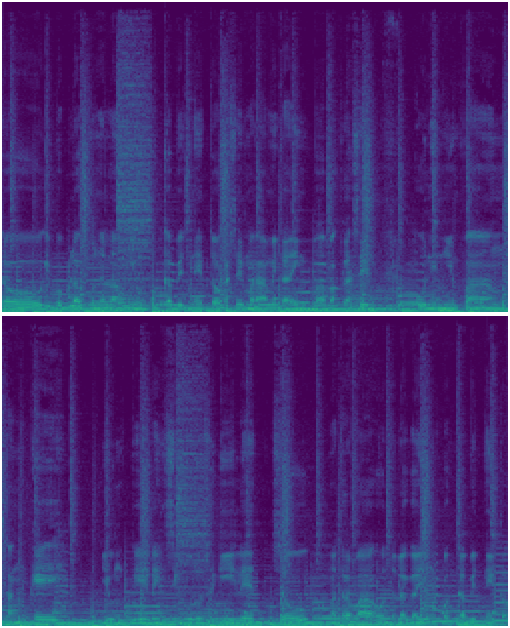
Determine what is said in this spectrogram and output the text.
So ipa-vlog ko na lang yung pagkabit nito kasi marami tayong babaklasin. Kunin yung pang tangke yung fairing siguro sa gilid. So matrabaho talaga yung pagkabit nito.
